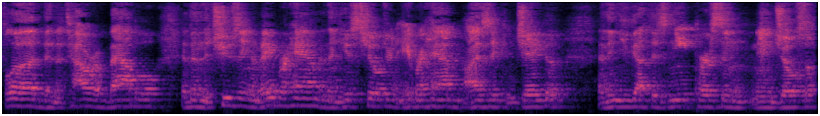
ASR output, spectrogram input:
flood, then the Tower of Babel, and then the choosing of Abraham, and then his children, Abraham, Isaac, and Jacob. And then you've got this neat person named Joseph.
